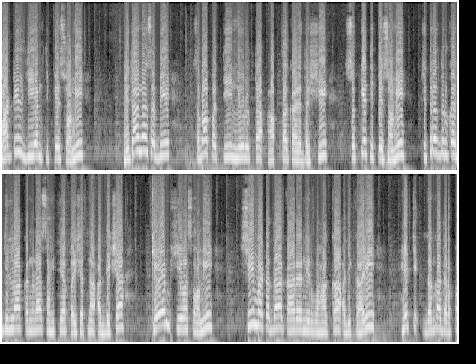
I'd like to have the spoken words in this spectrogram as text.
Patil GM Thippeswamy, ವಿಧಾನಸಭೆ ಸಭಾಪತಿ ನಿವೃತ್ತ ಆಪ್ತ ಕಾರ್ಯದರ್ಶಿ ಸೊಕ್ಕೆ ತಿಪ್ಪೇಸ್ವಾಮಿ, ಚಿತ್ರದುರ್ಗ ಜಿಲ್ಲಾ ಕನ್ನಡ ಸಾಹಿತ್ಯ ಪರಿಷತ್ನ ಅಧ್ಯಕ್ಷ ಕೆಎಂ ಶಿವಸ್ವಾಮಿ ಶ್ರೀಮಠದ ಕಾರ್ಯನಿರ್ವಾಹಕ ಅಧಿಕಾರಿ ಎಚ್. ಗಂಗಾಧರಪ್ಪ,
